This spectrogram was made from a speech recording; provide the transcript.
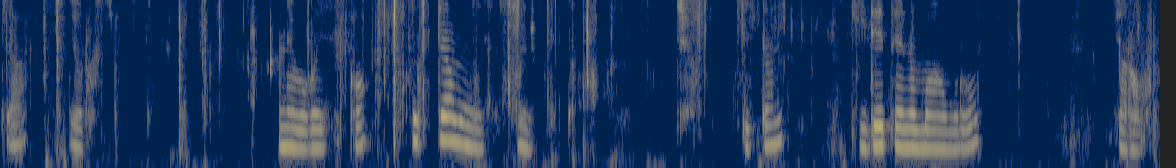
자, 열었습니다. 안에 뭐가 있을까? 흑자몽이 있었으면 좋겠다. 자, 일단 기대되는 마음으로 열어봅니다.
